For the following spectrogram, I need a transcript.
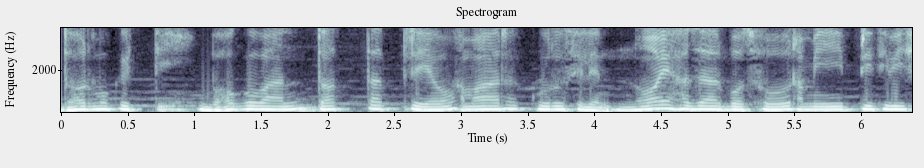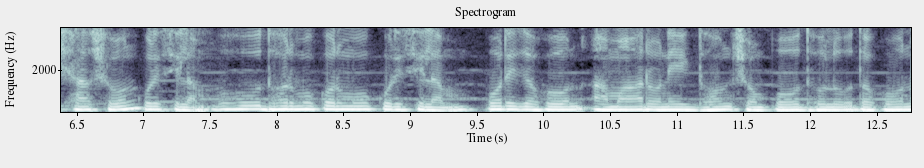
ধর্মকীর্তি। ভগবান দত্তাত্রেয় আমার গুরু ছিলেন। নয় হাজার বছর আমি পৃথিবী শাসন করেছিলাম। বহু ধর্মকর্ম করেছিলাম। পরে যখন আমার অনেক ধন সম্পদ হলো, তখন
